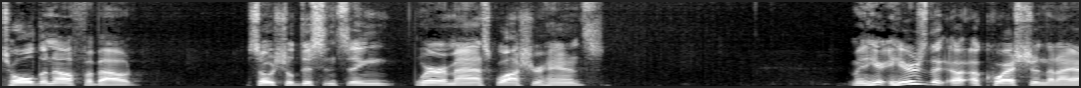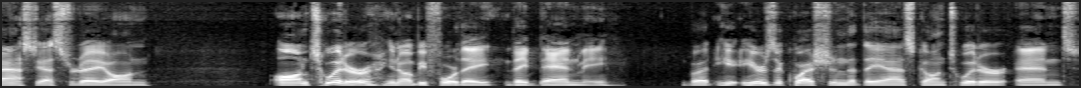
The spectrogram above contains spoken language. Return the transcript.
told enough about social distancing, wear a mask, wash your hands. I mean, here, here's the, a question that I asked yesterday on on Twitter. You know, before they they banned me, but he, here's a question that they ask on Twitter, and,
